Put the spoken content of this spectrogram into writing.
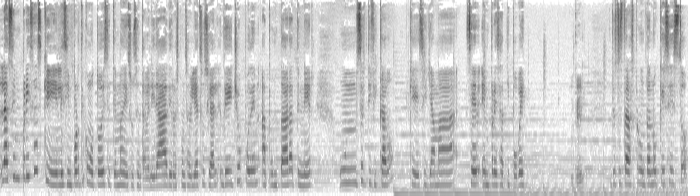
las empresas que les importe como todo este tema de sustentabilidad y responsabilidad social, de hecho, pueden apuntar a tener un certificado que se llama ser empresa tipo B. Ok. Entonces te estarás preguntando qué es esto.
